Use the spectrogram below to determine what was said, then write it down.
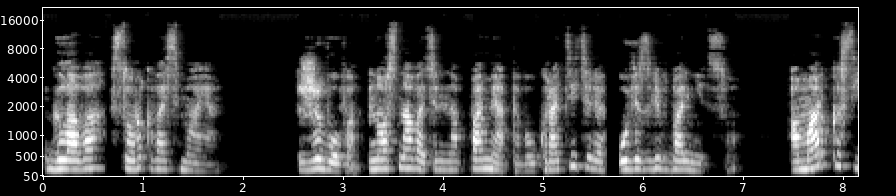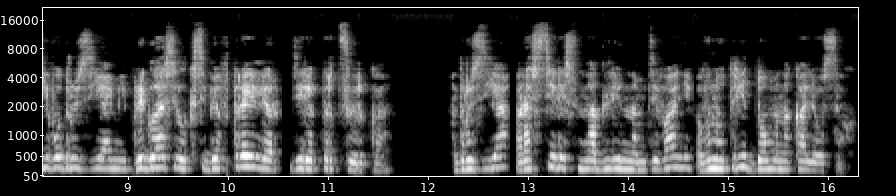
Глава сорок восьмая. Живого, но основательно помятого укротителя увезли в больницу. А Марка с его друзьями пригласил к себе в трейлер директор цирка. Друзья расселись на длинном диване внутри дома на колесах.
